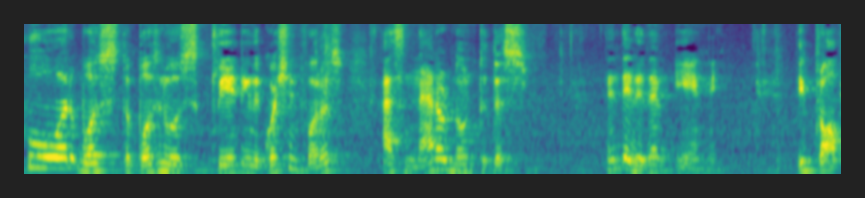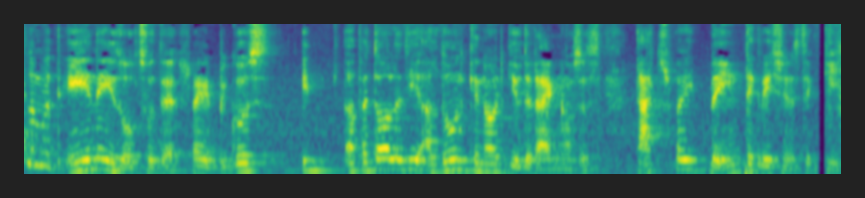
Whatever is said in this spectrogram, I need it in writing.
whoever was the person who was creating the question for us has narrowed down to this. Then they did an ANA. The problem with ANA is also there, right? Because it, a pathology alone cannot give the diagnosis. That's why the integration is the key.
